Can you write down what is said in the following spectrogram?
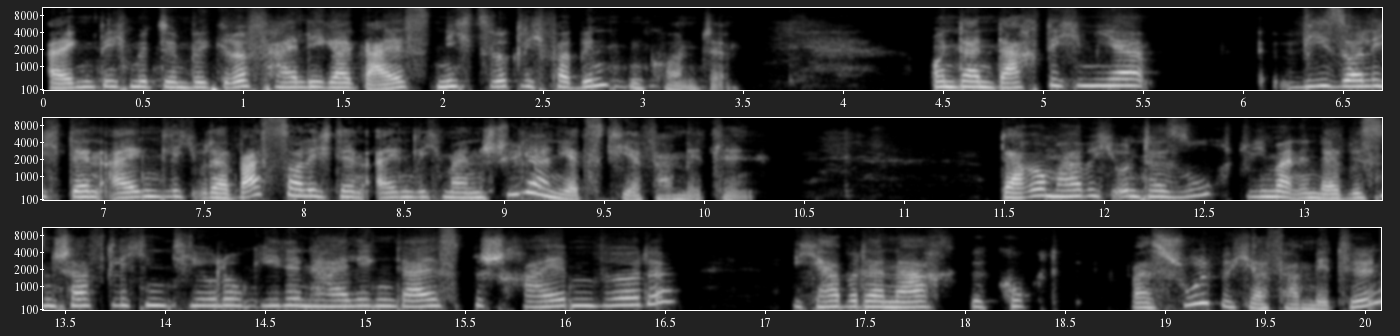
eigentlich mit dem Begriff Heiliger Geist nichts wirklich verbinden konnte. Und dann dachte ich mir, wie soll ich denn eigentlich oder was soll ich denn eigentlich meinen Schülern jetzt hier vermitteln? Darum habe ich untersucht, wie man in der wissenschaftlichen Theologie den Heiligen Geist beschreiben würde. Ich habe danach geguckt, was Schulbücher vermitteln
